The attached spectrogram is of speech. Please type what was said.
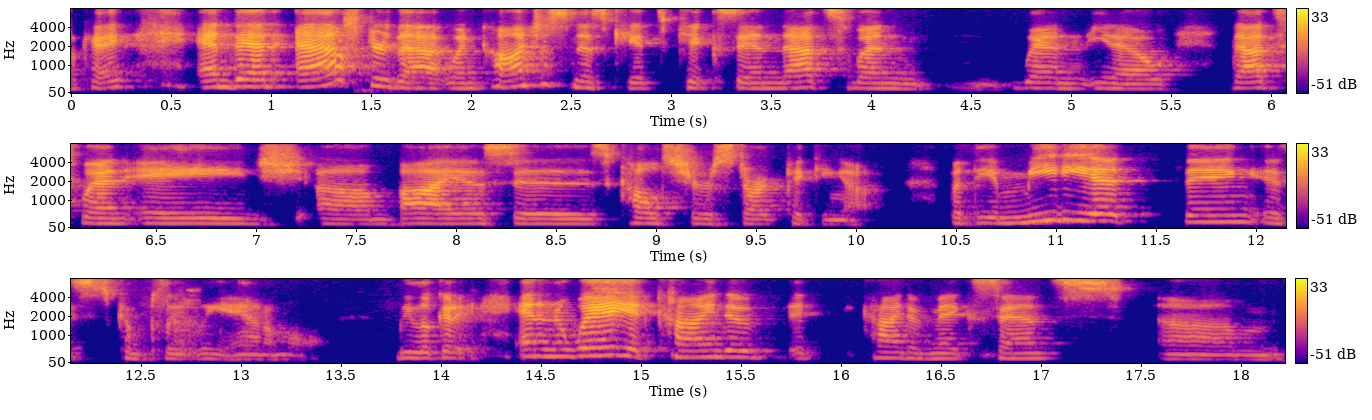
Okay. And then after that, when consciousness kicks, kicks in, that's when, when, you know, that's when age, um, biases, culture start picking up. But the immediate thing, is completely animal. We look at it, and in a way, it kind of it kind of makes sense. Um,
